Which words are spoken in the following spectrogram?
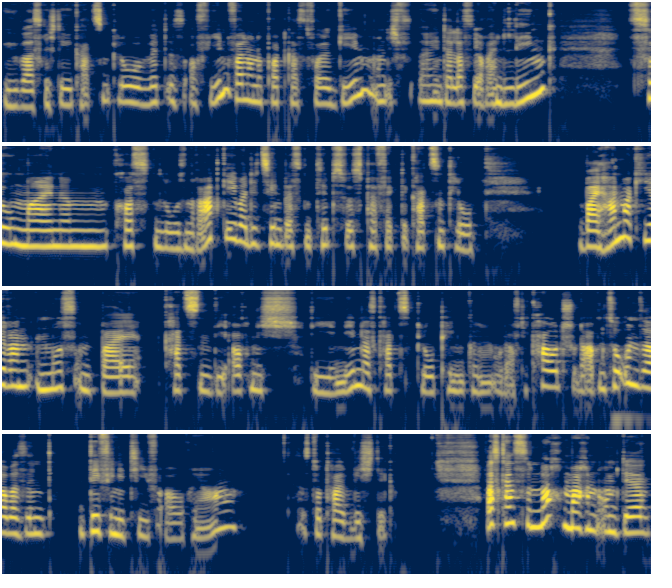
Über das richtige Katzenklo wird es auf jeden Fall noch eine Podcast-Folge geben und ich äh, hinterlasse dir auch einen Link zu meinem kostenlosen Ratgeber, die 10 besten Tipps fürs perfekte Katzenklo. Bei Harnmarkierern Muss und bei Katzen, die auch nicht, die neben das Katzenklo pinkeln oder auf die Couch oder ab und zu unsauber sind, definitiv auch, ja. Das ist total wichtig. Was kannst du noch machen, um, der,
